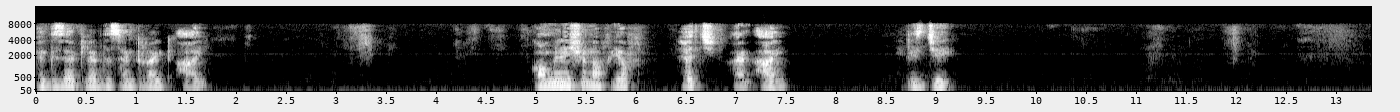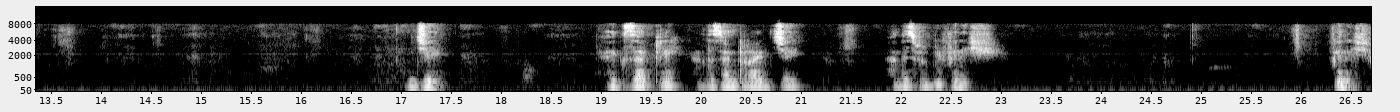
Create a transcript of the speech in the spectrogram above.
Exactly at the center right? I. Combination of f h and i. It is j j. Exactly at the center right j. And this will be finish. Finish.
